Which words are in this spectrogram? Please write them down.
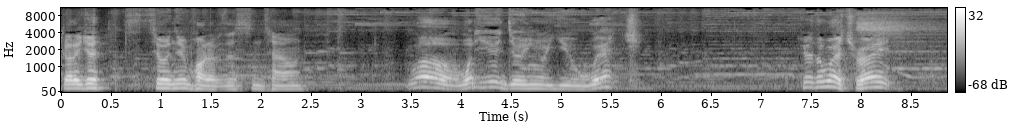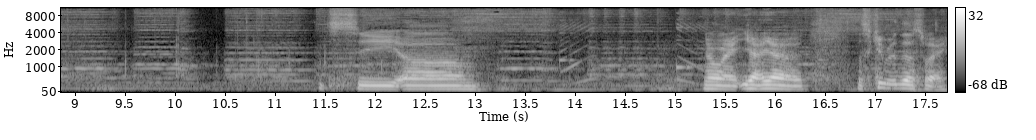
Gotta get to a new part of this in town. Whoa, what are you doing, you witch? You're the witch, right? Let's see, um... No, wait, yeah, yeah. Let's keep it this way.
